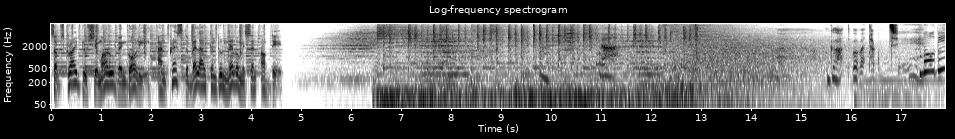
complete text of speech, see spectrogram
Subscribe to Shimaru Bengali and press the bell icon to never miss an update. গা হাত ব্যথা করছে বৌদি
